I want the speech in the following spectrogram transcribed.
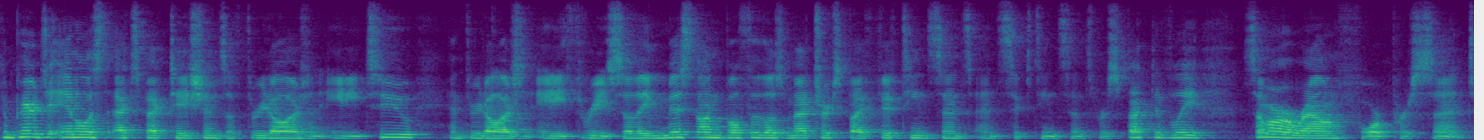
compared to analyst expectations of $3.82 and $3.83. So they missed on both of those metrics by 15 cents and 16 cents respectively, somewhere around 4%.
